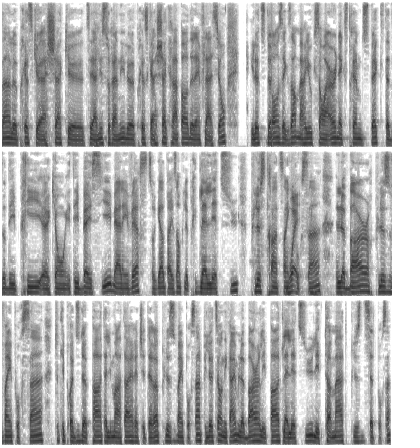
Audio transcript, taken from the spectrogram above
là, presque à chaque, euh, année sur année, là, presque à chaque rapport de l'inflation. Et là, tu donnes bons exemples, Mario, qui sont à un extrême du spectre, c'est-à-dire des prix euh, qui ont été baissiers, mais à l'inverse, tu regardes par exemple le prix de la laitue, plus 35% le beurre, plus 20% tous les produits de pâtes alimentaires, etc., plus 20% Puis là, tu sais, on est quand même le beurre, les pâtes, la laitue, les tomates, plus 17%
